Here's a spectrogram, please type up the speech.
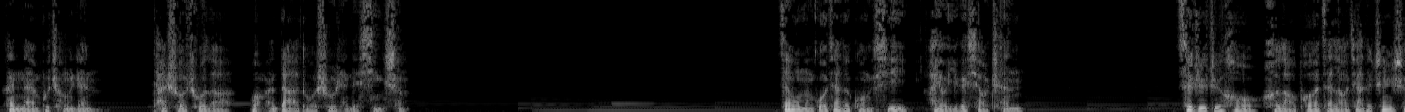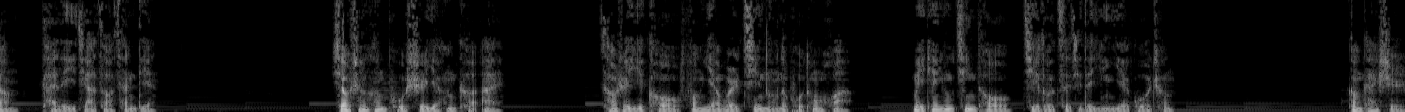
很难不承认，他说出了我们大多数人的心声。在我们国家的广西，还有一个小陈。辞职之后，和老婆在老家的镇上开了一家早餐店。小陈很朴实，也很可爱，操着一口方言味儿极浓的普通话。每天用镜头记录自己的营业过程。刚开始，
